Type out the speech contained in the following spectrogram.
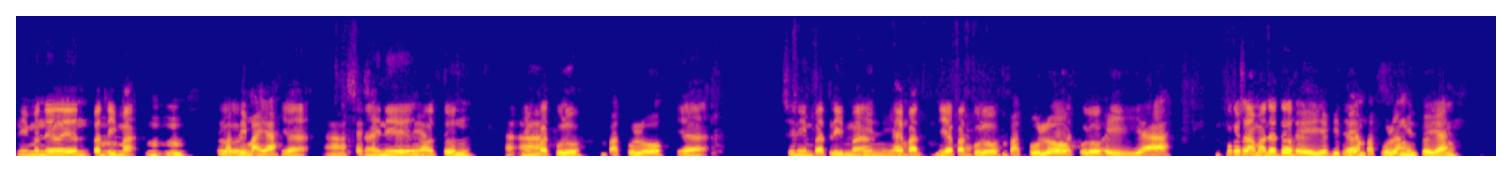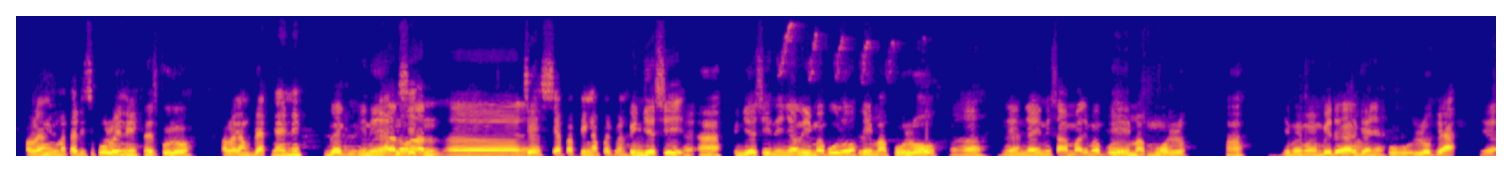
Ini Mendalion 45. Mm-mm. Tuh. 45 ya. Ya. Nah, Nah, ini ya. Otun yang ah, 40. 40, Ya. Sini 45. Ini eh yang- 4 ya 40. 40. 40. Oh, iya. Pokoknya sama ada tuh. Eh, ya gitu Ya. yang 40 yang itu ya. Hmm. Kalau yang ini mah tadi 10 ini. Nah, 10. Kalau yang blacknya ini Black ini Eh, anuan eh C siapa pink apa gimana? Pink Jesse. Eh, ah, Pink Jesse ini yang 50. 50. Heeh, Ya. ini ini sama 50. Eh, semua. 50. Ya memang beda harganya. 50 ya. Ya.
